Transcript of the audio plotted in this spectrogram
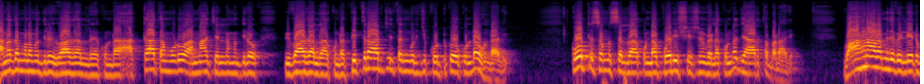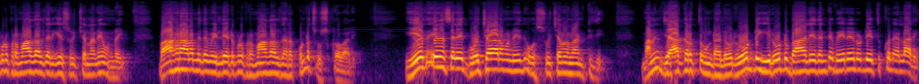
అన్నదమ్ముల మధ్యలో వివాదాలు లేకుండా అక్కా తమ్ముడు అన్నా చెల్లెల మధ్యలో వివాదాలు రాకుండా పిత్రార్జితం గురించి కొట్టుకోకుండా ఉండాలి. కోర్టు సమస్యలు రాకుండా పోలీస్ స్టేషన్ వెళ్ళకుండా జాగ్రత్త పడాలి. వాహనాల మీద వెళ్ళేటప్పుడు ప్రమాదాలు జరిగే సూచనలనే ఉన్నాయి. వాహనాల మీద వెళ్ళేటప్పుడు ప్రమాదాలు జరగకుండా చూసుకోవాలి. ఏదైనా సరే గోచారం అనేది ఒక సూచన లాంటిది. మనం జాగ్రత్త ఉండాలి. రోడ్డు ఈ రోడ్డు బాగాలేదంటే వేరే రోడ్డు ఎత్తుకొని వెళ్ళాలి.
